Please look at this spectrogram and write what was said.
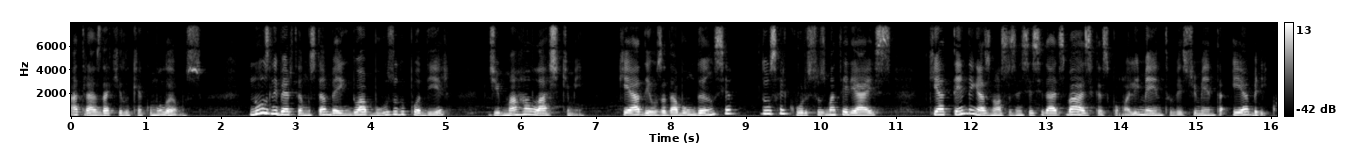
atrás daquilo que acumulamos. Nos libertamos também do abuso do poder de Mahalakshmi, que é a deusa da abundância dos recursos materiais que atendem às nossas necessidades básicas, como alimento, vestimenta e abrigo.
